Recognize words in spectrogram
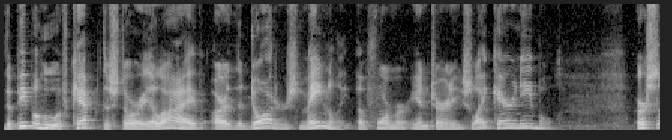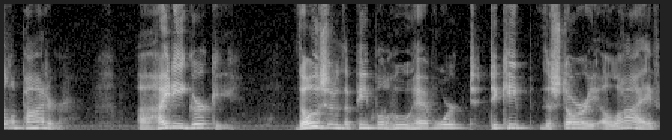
the people who have kept the story alive are the daughters, mainly, of former internees, like Karen Ebel, Ursula Potter, uh, Heidi Gerke. Those are the people who have worked to keep the story alive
